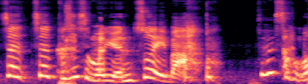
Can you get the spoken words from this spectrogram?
这这不是什么原罪吧？这是什么？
